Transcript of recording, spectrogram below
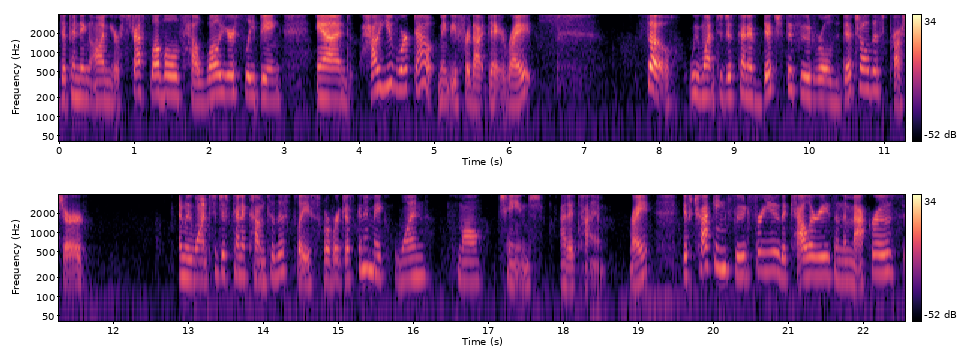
depending on your stress levels, how well you're sleeping, and how you've worked out maybe for that day, right? So, we want to just kind of ditch the food rules, ditch all this pressure, and we want to just kind of come to this place where we're just going to make one small change at a time, right? If tracking food for you, the calories and the macros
